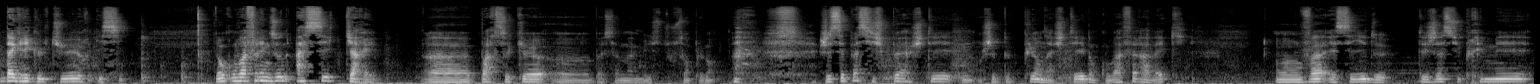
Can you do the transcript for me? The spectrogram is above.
d'agriculture ici. Donc on va faire une zone assez carrée. euh, parce que euh, bah, ça m'amuse tout simplement. je sais pas si je peux acheter. Non, je peux plus en acheter. Donc on va faire avec. On va essayer de déjà supprimer.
